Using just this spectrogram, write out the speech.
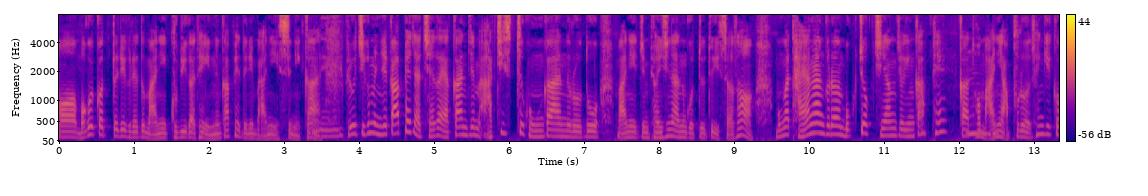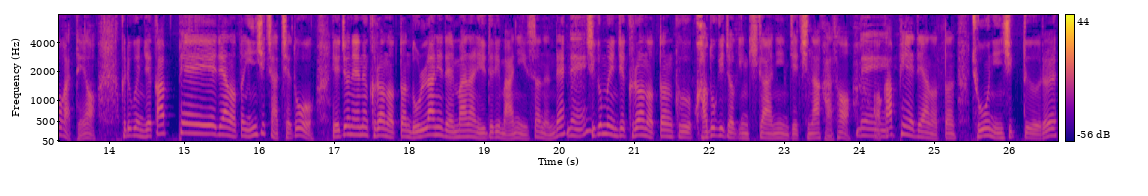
어 먹을 것들이 그래도 많이 구비가 돼 있는 카페들이 많이 있으니까 네. 그리고 지금은 이제 카페 자체가 약간 좀 아티스트 공간으로도 많이 좀 변신하는 곳들도 있어서 뭔가 다양한 그런 목적 지향적인 카페가 음. 더 많이 앞으로 생길 것 같아요. 그리고 이제 카페에 대한 어떤 인식 자체도 예전에는 그런 어떤 논란이 될 만한 일들이 많이 있었는데 네. 지금은 이제 그런 어떤 그 과도기적인 기간이 이제 지나가서 네. 어, 카페에 대한 어떤 좋은 인식들을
